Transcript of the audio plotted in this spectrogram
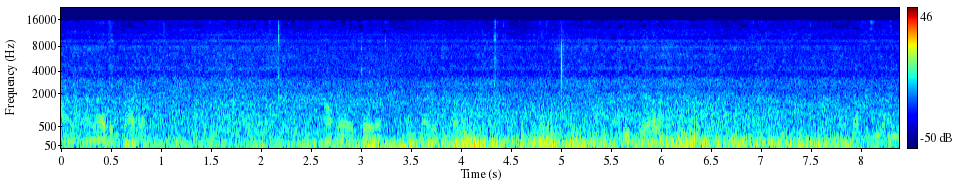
I, I like it better. How about the like PPL? But the island, PPL is more like a party island. Maybe not like that, but PPL is more. Um, I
